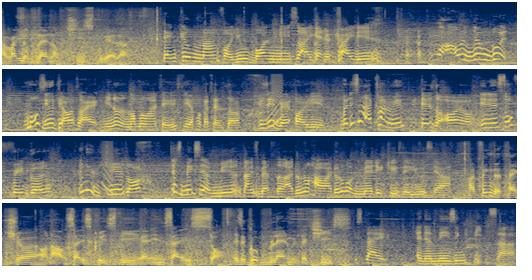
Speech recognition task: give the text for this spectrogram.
I like the blend of cheese together. Thank you, mom, for you born me so I get to try this. wow, it's damn good. Most youtiaos, right, you know the normal ones that you see at hawker center, usually very oily. But this one, I can't really taste the oil. It is so fragrant. And the cheese, oh, just makes it a million times better. I don't know how. I don't know what magic cheese they use, yeah. I think the texture on the outside is crispy and inside is soft. It's a good blend with the cheese. It's like an amazing pizza.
